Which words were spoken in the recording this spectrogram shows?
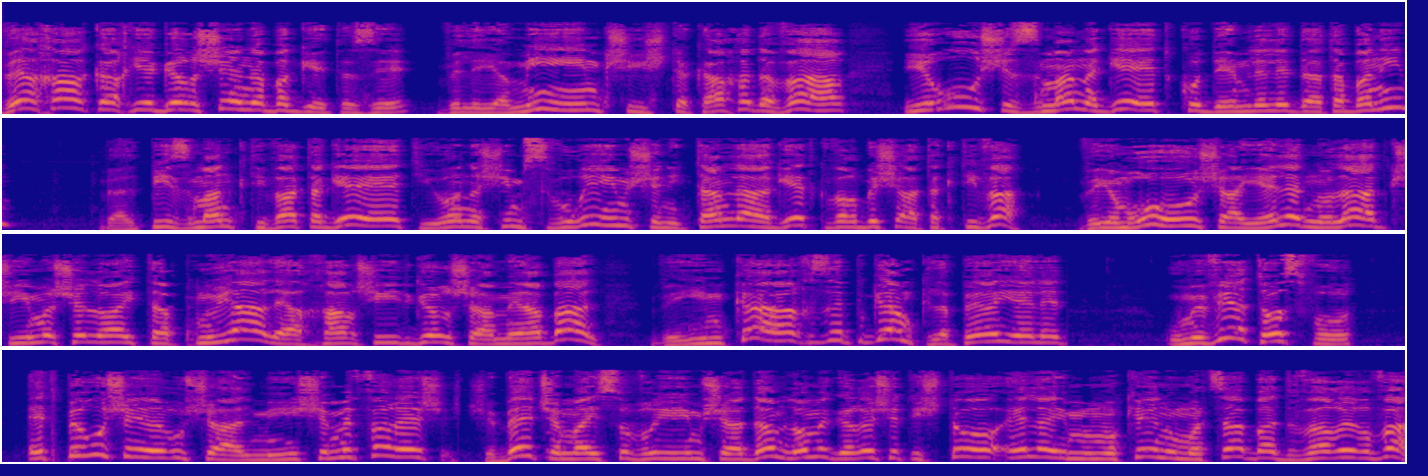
ואחר כך יגרשנה בגט הזה, ולימים, כשישתכח הדבר, יראו שזמן הגט קודם ללידת הבנים. ועל פי זמן כתיבת הגט, יהיו אנשים סבורים שניתן לה הגט כבר בשעת הכתיבה. ויאמרו שהילד נולד כשאימא שלו הייתה פנויה לאחר שהתגרשה מהבעל, ואם כך זה פגם כלפי הילד. הוא מביא התוספות את פירוש הירושלמי שמפרש שבית שמאי סוברים שאדם לא מגרש את אשתו אלא אם ומכן הוא מצא בה דבר ערווה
